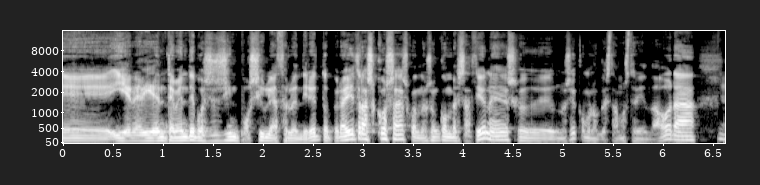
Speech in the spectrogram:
Eh, y evidentemente, pues eso es imposible hacerlo en directo. Pero hay otras cosas, cuando son conversaciones, eh, no sé, como lo que estamos teniendo ahora, mm.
